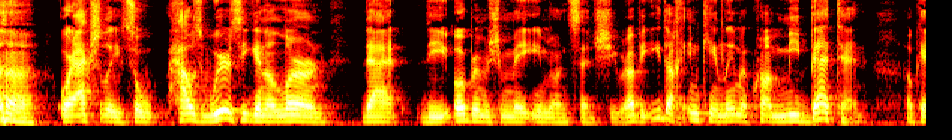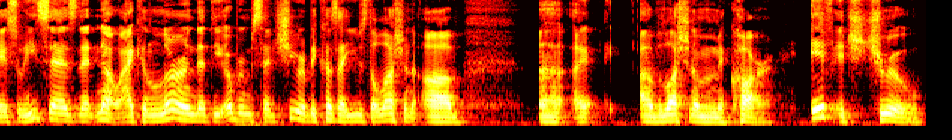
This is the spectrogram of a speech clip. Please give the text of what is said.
or actually, so how's where's he going to learn that the Obrim Shemei Imran said Shira? V'idach imkein lemakram mi beten. Okay, so he says that no, I can learn that the Obrim said Shira because I used the lashon of uh, of lashon of Mikar. If it's true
